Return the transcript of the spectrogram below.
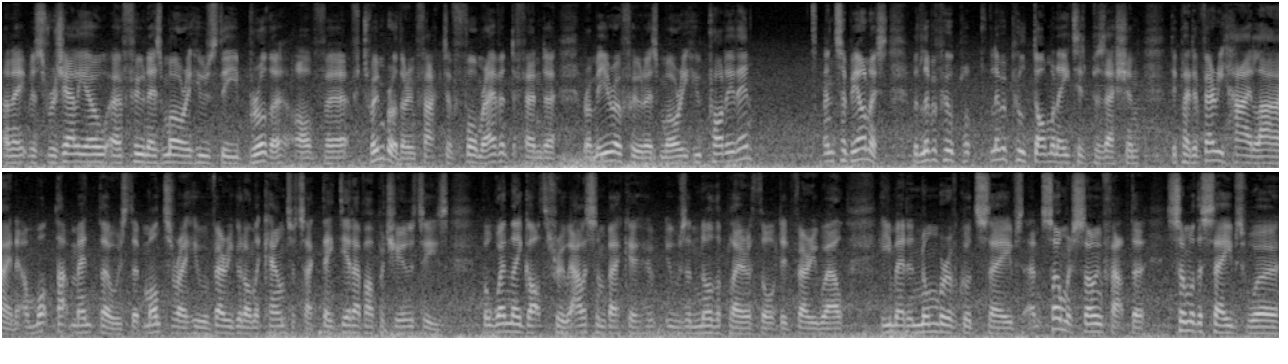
and it was Rogelio uh, Funes Mori, who's the brother of uh, twin brother, in fact, of former Everton defender Ramiro Funes Mori, who prodded in. And to be honest, with Liverpool, Liverpool dominated possession. They played a very high line, and what that meant though is that Monterrey, who were very good on the counter attack, they did have opportunities. But when they got through, Alisson Becker, who, who, was another player I thought did very well, he made a number of good saves, and so much so in fact that some of the saves were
